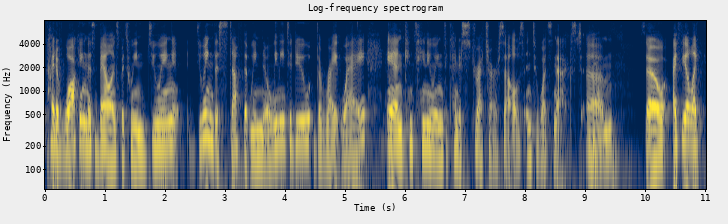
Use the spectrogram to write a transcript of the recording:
kind of walking this balance between doing doing the stuff that we know we need to do the right way and continuing to kind of stretch ourselves into what's next. Um, So I feel like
